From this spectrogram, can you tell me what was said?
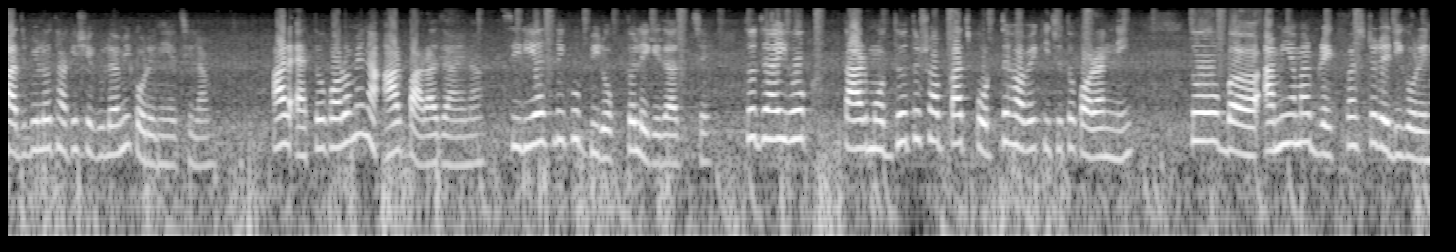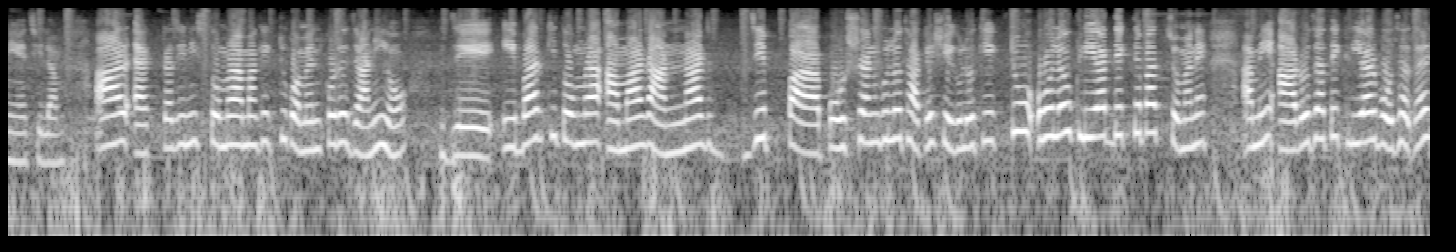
কাজগুলো থাকে সেগুলো আমি করে নিয়েছিলাম। আর এত গরমে না আর পারা যায় না। সিরিয়াসলি খুব বিরক্ত লেগে যাচ্ছে। তো যাই হোক, তার মধ্যেও তো সব কাজ করতে হবে, কিছু তো করার নেই। তো আমি আমার ব্রেকফাস্টটা রেডি করে নিয়েছিলাম। আর একটা জিনিস তোমরা আমাকে একটু কমেন্ট করে জানিও যে, এবার কি তোমরা আমার রান্নার যে পোর্শনগুলো থাকে সেগুলো কি একটু হলেও ক্লিয়ার দেখতে পাচ্ছ? মানে আমি আরও যাতে ক্লিয়ার বোঝা যায়,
